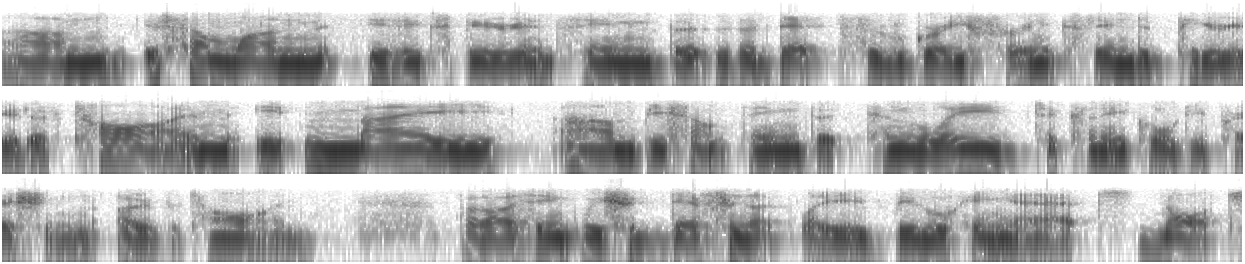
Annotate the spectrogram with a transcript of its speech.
um, if someone is experiencing the, the, depths of grief for an extended period of time, it may um, be something that can lead to clinical depression over time. But I think we should definitely be looking at not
